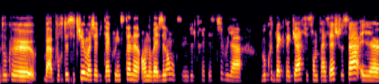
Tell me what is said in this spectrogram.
Donc, euh, bah, pour te situer, moi j'habite à Queenstown en Nouvelle-Zélande, donc c'est une ville très festive où il y a beaucoup de backpackers qui sont de passage, tout ça. Et, euh,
